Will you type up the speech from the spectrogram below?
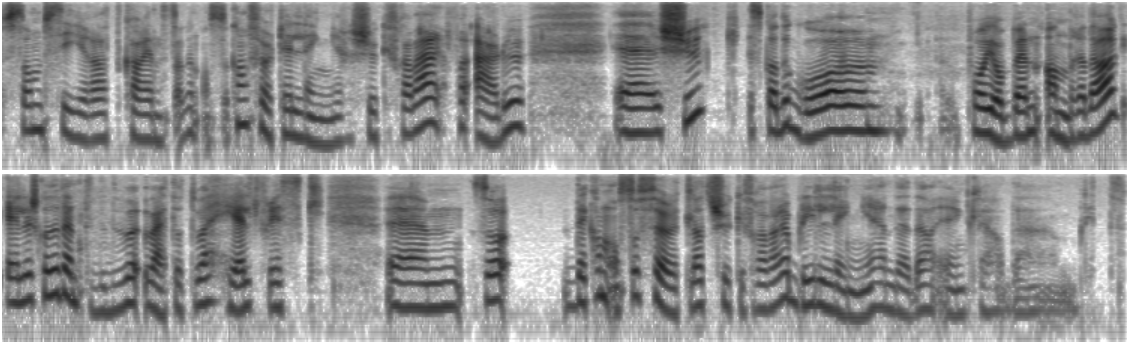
som sier at karensdagen også kan føre til lengre sykefravær. For er du syk, sjuk, skal du gå på jobb en andre dag, eller skal du vente til du vet at du er helt frisk. Så det kan også føre til at sykefraværet blir lenger enn det det egentlig hadde blitt.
